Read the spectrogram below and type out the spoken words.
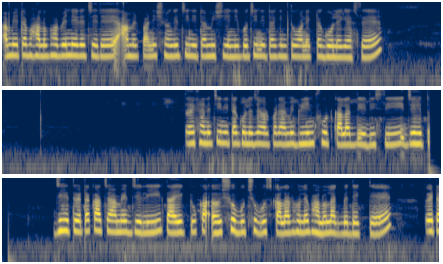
আমি এটা ভালোভাবে নেড়ে চেড়ে আমের পানির সঙ্গে চিনিটা মিশিয়ে নিব। চিনিটা কিন্তু অনেকটা গলে গেছে। তো এখানে চিনিটা গলে যাওয়ার পরে আমি গ্রিন ফুড কালার দিয়ে দিছি। যেহেতু যেহেতু এটা কাঁচা আমের জেলি, তাই একটু সবুজ সবুজ কালার হলে ভালো লাগবে দেখতে। তো এটা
